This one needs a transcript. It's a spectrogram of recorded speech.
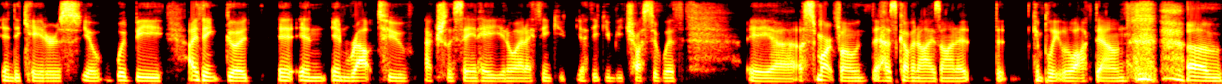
indicators, you know, would be, I think, good in in route to actually saying, hey, you know what? I think you I think you'd be trusted with a, uh, a smartphone that has Covenant Eyes on it completely locked down. um,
